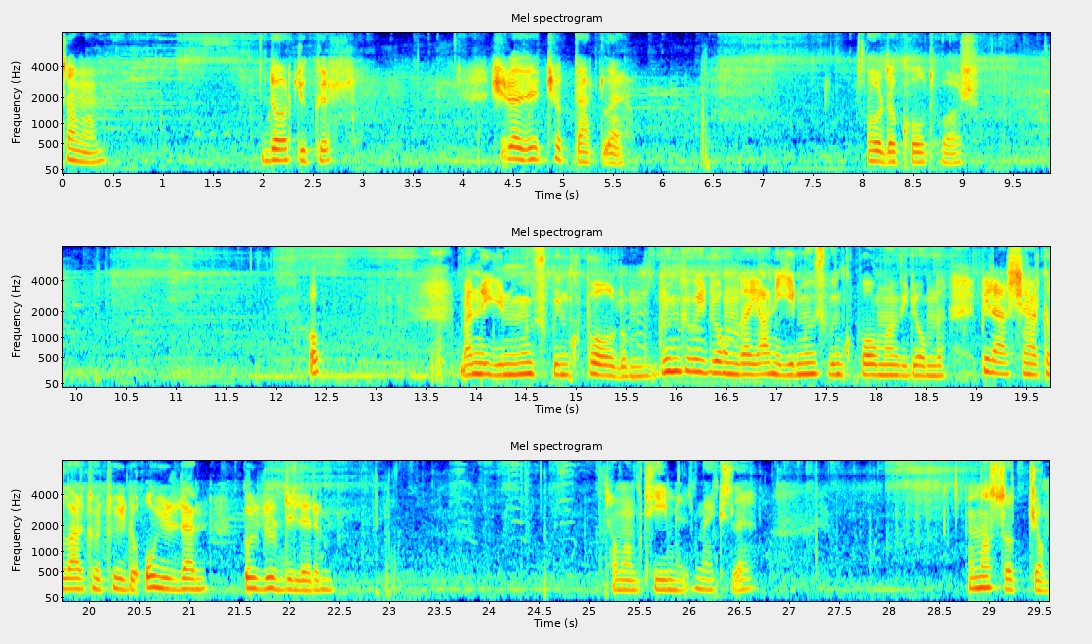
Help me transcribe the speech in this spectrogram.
Tamam. Dört yüküz. Şurada çok tatlı. Orada kolt var. Hop. Ben de 23 bin kupa oldum. Dünkü videomda yani 23 bin kupa olma videomda biraz şarkılar kötüydü. O yüzden özür dilerim. Tamam Team Max'le. Ama satacağım.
